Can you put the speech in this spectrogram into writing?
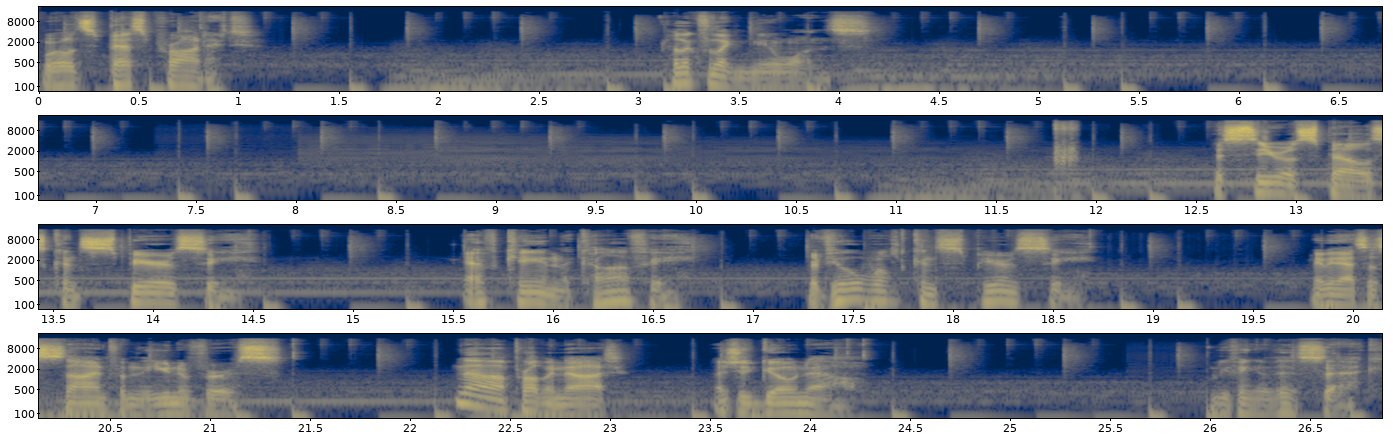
World's best product. I look for like new ones. The cereal spells conspiracy. FK in the coffee. Reveal world conspiracy. Maybe that's a sign from the universe. Nah, probably not. I should go now. What do you think of this, Zach?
